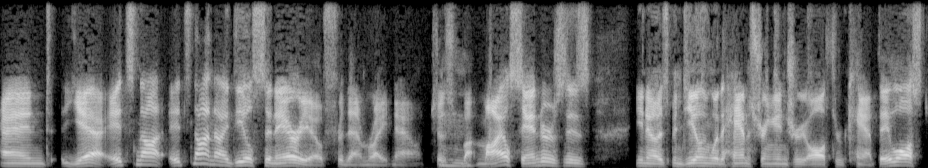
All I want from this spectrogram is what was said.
And yeah, it's not it's not an ideal scenario for them right now. Just Mhm. Miles Sanders is, you know, has been dealing with a hamstring injury all through camp. They lost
